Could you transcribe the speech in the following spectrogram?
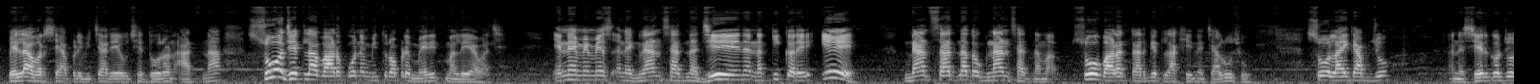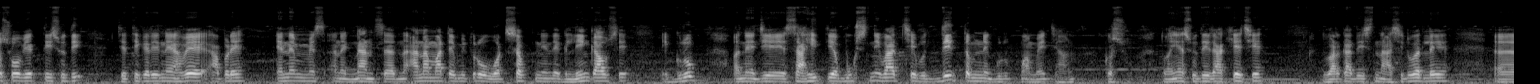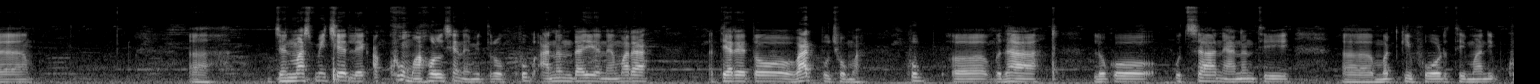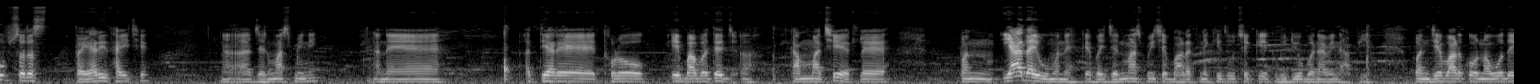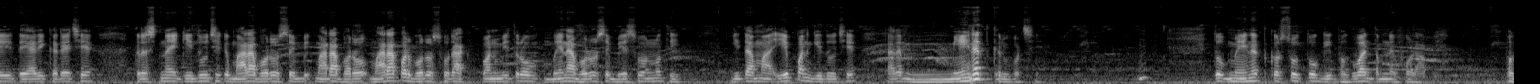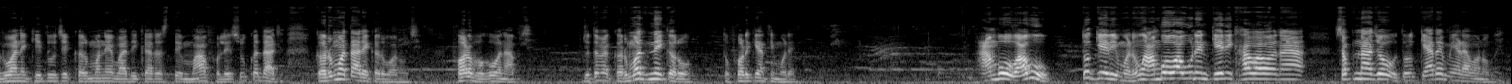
પહેલા વર્ષે આપણે વિચારે એવું છે ધોરણ આઠના સો જેટલા બાળકોને મિત્રો આપણે મેરિટમાં લઈ આવ્યા છે. એનએમએમએસ અને જ્ઞાન સાધના જે એને નક્કી કરે એ જ્ઞાન સાધના તો જ્ઞાન સાધનામાં. સો બાળક ટાર્ગેટ રાખીને ચાલું છું. સો લાઈક આપજો. અને શેર કરજો સો વ્યક્તિ સુધી. જેથી કરીને હવે આપણે એનએમએસ અને જ્ઞાન સાધના આના માટે મિત્રો વોટ્સઅપની અંદર એક લિંક આવશે એ ગ્રુપ અને જે સાહિત્ય બુક્સની વાત છે બધી જ તમને ગ્રુપમાં મેં જાણ કરશું. તો અહીંયા સુધી રાખીએ છીએ. દ્વારકાધીશના આશીર્વાદ લઈએ. જન્માષ્ટમી છે એટલે આખો માહોલ છે ને મિત્રો, ખૂબ આનંદદાયી અને અમારા અત્યારે તો વાત પૂછોમાં, ખૂબ બધા લોકો ઉત્સાહ અને આનંદથી મટકી ફોડથી માંડી ખૂબ સરસ તૈયારી થાય છે જન્માષ્ટમીની. અને અત્યારે થોડો એ બાબતે જ કામમાં છે એટલે પણ યાદ આવ્યું મને કે ભાઈ જન્માષ્ટમી છે, બાળકને કીધું છે કે એક વીડિયો બનાવીને આપીએ. પણ જે બાળકો નવોદય તૈયારી કરે છે, કૃષ્ણએ કીધું છે કે મારા ભરોસે મારા ભરો, મારા પર ભરોસો રાખ. પણ મિત્રો એના ભરોસે બેસવાનું નથી. ગીતામાં એ પણ કીધું છે, તારે મહેનત કરવી પડશે? તો મહેનત કરશો તો ભગવાન તમને ફળ આપે. ભગવાને કીધું છે કર્મને વાધિકા રસ્તે માં ફલે શું કદાચ. કર્મ તારે કરવાનું છે. ફળ ભગવાન આપશે. જો તમે કર્મ જ નહીં કરો, તો ફળ ક્યાંથી મળે? આંબો વાવું તો કેરી મળે. હું આંબો વાવું ને કેરી ખાવાના સપના જોઉં તો ક્યારે મેળવવાનો ભાઈ?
